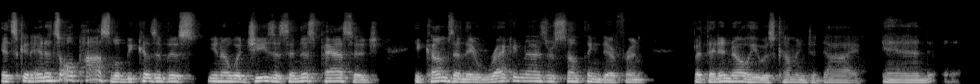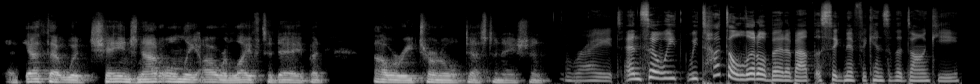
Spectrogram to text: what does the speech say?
It's going to, and it's all possible because of this, you know, what Jesus in this passage, he comes and they recognize there's something different, but they didn't know he was coming to die and a death that would change not only our life today, but our eternal destination. Right. And so we we talked a little bit about the significance of the donkey,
